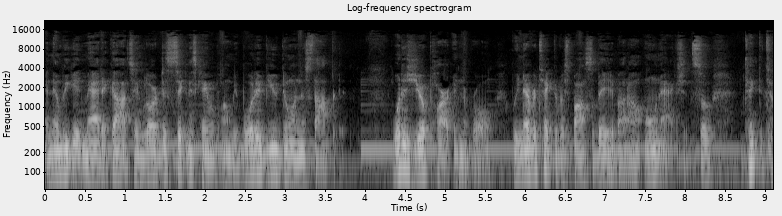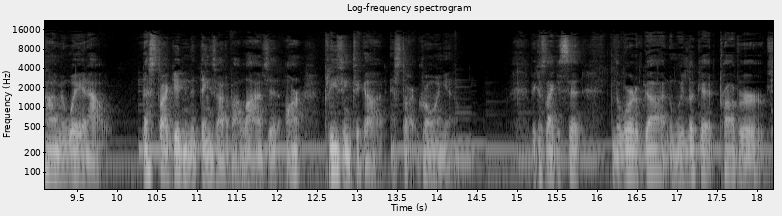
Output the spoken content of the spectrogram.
and then we get mad at God saying, Lord, this sickness came upon me. What have you doing to stop it? What is your part in the role? We never take the responsibility about our own actions. So take the time and weigh it out. Let's start getting the things out of our lives that aren't pleasing to God and start growing in them. Because, like I said, in the Word of God, when we look at Proverbs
